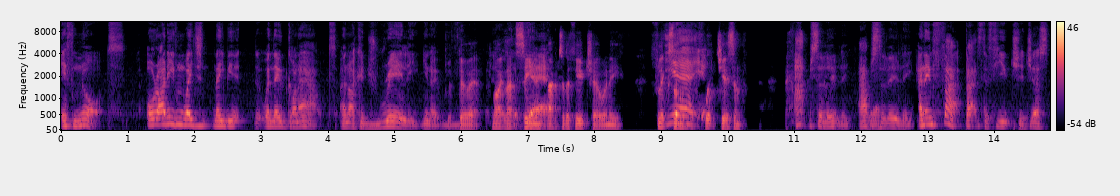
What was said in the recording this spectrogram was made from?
if not or i'd even wait maybe when they'd gone out and i could really you know do it like that scene yeah. in back to the future when he flicks yeah, on the switches and Absolutely, absolutely. And in fact, Back to the Future, just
